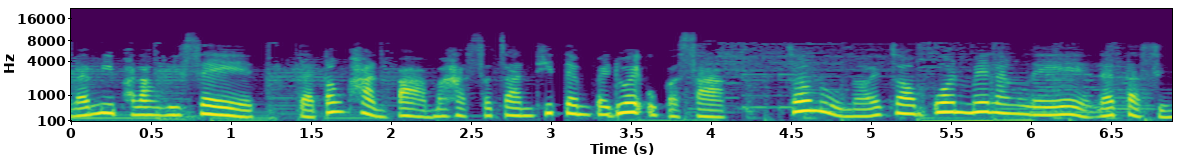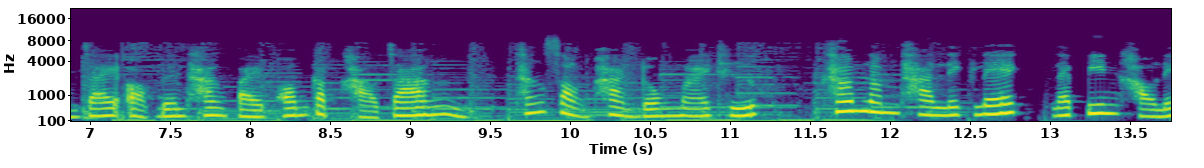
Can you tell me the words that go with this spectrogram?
และมีพลังวิเศษ แต่ต้องผ่านป่ามหัศจรรย์ที่เต็มไปด้วยอุปสรรค เจ้าหนูน้อยจอมอ้วนไม่ลังเล และตัดสินใจออกเดินทางไปพร้อมกับขาวจัง ทั้งสองผ่านดงไม้ทึบ ข้ามลำธารเล็ก ๆ และปีนเขาเล็ก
